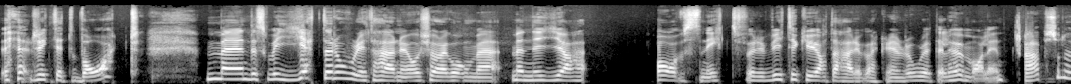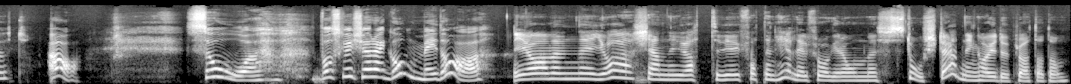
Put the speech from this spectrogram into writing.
riktigt vart. Men det ska bli jätteroligt här nu att köra igång med, med nya avsnitt. För vi tycker ju att det här är verkligen roligt, eller hur Malin? Absolut. Ja. Så, vad ska vi köra igång med idag? Ja, men jag känner ju att vi har fått en hel del frågor om storstädning har ju du pratat om.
